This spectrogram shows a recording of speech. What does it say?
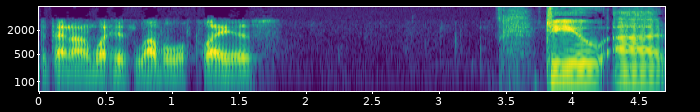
depending on what his level of play is. Do you uh,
